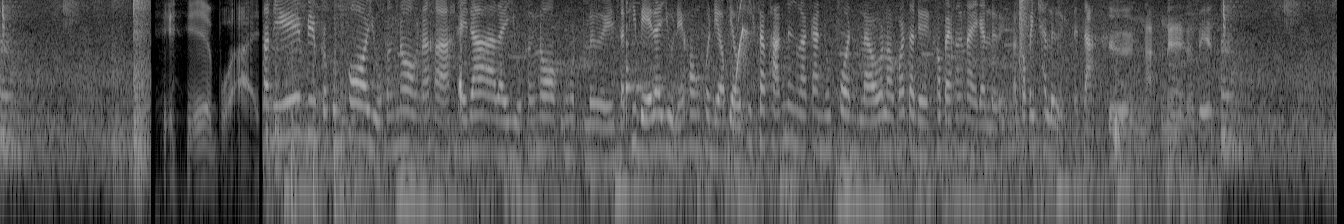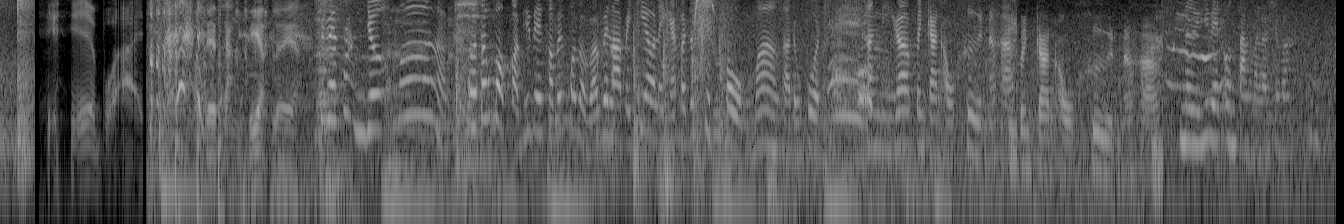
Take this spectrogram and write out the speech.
ตอนนี้บีมกับคุณพ่ออยู่ข้างนอกนะคะ ไอด้าอะไรอยู่ข้างนอกหมดเลย แต่พี่เบสอะอยู่ในห้องคนเดียว เดี๋ยวอีกสักพักหนึ่งละกันทุกคน แล้วเราก็จะเดินเข้าไปข้างในกันเลย แล้วก็ไปเฉลยนะจ๊ะ เจอหนักแน่กับเบสเบสสั่งเทียบเลยอะ พี่เบสสั่งเยอะมาก เออต้องบอกก่อนพี่เบสเขาเป็นคนแบบว่าเวลาไปเที่ยวอะไรเงี้ยเขาจะสุดโต่งมากค่ะทุกคนครั้งนี้ก็เป็นการเอาคืนนะคะเป็นการเอาคืนนะคะ เนยพี่เบสโอนตังมาแล้วใช่ปะ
